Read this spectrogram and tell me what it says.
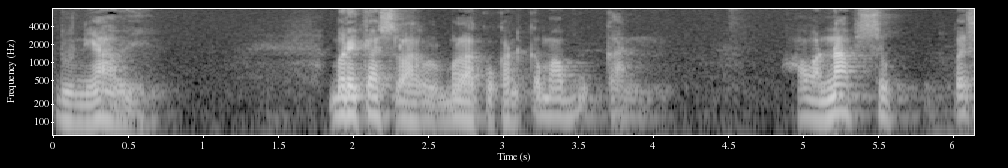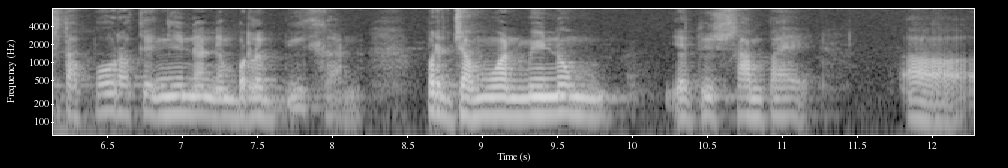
duniawi. Mereka selalu melakukan kemabukan, hawa nafsu, pesta pora keinginan yang berlebihan, perjamuan minum yaitu sampai uh,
